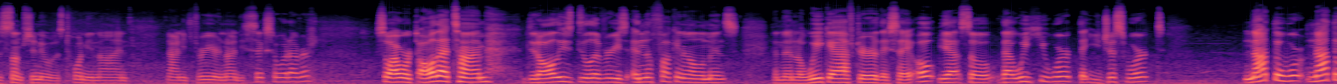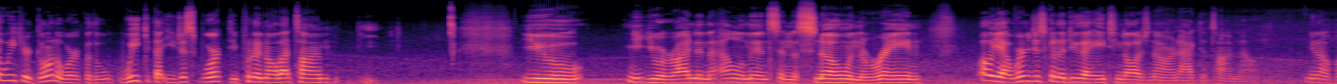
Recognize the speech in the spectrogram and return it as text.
assumption it was 29, 93 or 96 or whatever. So I worked all that time, did all these deliveries in the fucking elements, and then a week after they say, "Oh yeah, so that week you worked, that you just worked, not the wor- not the week you're going to work, but the week that you just worked, you put in all that time, you you were riding in the elements, in the snow, and the rain. Oh yeah, we're just gonna do that $18 an hour in active time now. You know,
